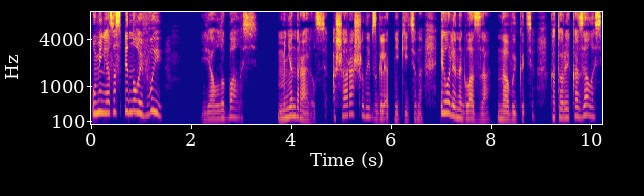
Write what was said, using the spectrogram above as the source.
У меня за спиной вы... Я улыбалась мне нравился ошарашенный взгляд Никитина и Олины глаза на выкате, которые, казалось,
